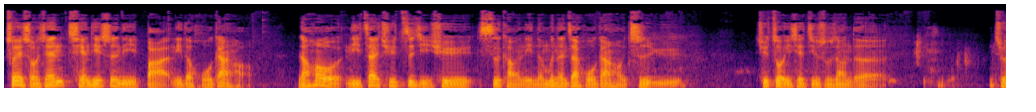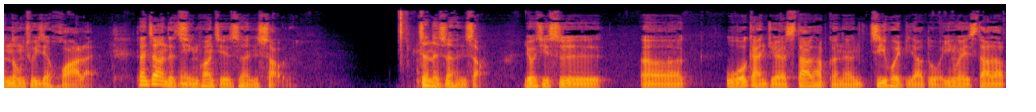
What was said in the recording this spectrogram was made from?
所以，首先前提是你把你的活干好，然后你再去自己去思考，你能不能在活干好之余，去做一些技术上的，就弄出一些花来。但这样的情况其实是很少的，真的是很少。尤其是呃，我感觉 startup 可能机会比较多，因为 startup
